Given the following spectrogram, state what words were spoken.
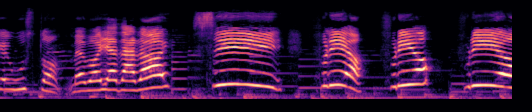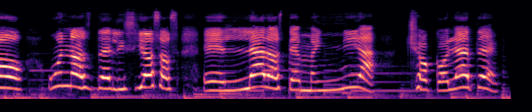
qué gusto me voy a dar hoy. ¡Sí! ¡Frío! ¡Frío! ¡Frío! Unos deliciosos helados de vainilla, chocolate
